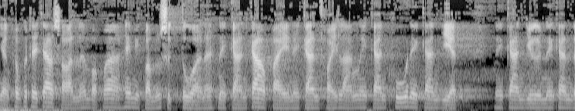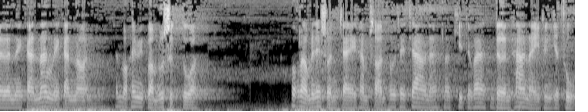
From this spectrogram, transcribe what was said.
อย่างพระพุทธเจ้าสอนนะบอกว่าให้มีความรู้สึกตัวนะในการก้าวไปในการถอยหลัง ในการคู่ในการเหยียด ในการยืนในการเดินในการนั่งในการนอนท่านบอกให้มีความรู้สึกตัว พวกเราไม่ได้สนใจคำสอนพระพุทธเจ้านะเราคิดแต่ว่าเดินท่าไหนถึงจะถูก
